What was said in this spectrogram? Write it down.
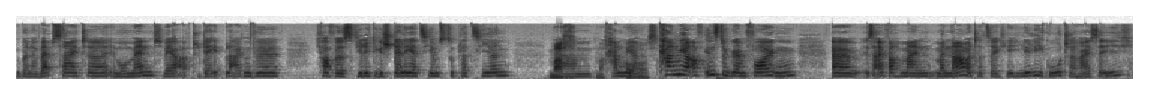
über eine Webseite. Im Moment, wer up-to-date bleiben will, ich hoffe, es ist die richtige Stelle jetzt hier, um es zu platzieren. Mach, Ähm, mach. kann, mir, raus. kann mir auf Instagram folgen. Ähm, ist einfach mein, mein Name tatsächlich. Lilly Gothe heiße ich.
